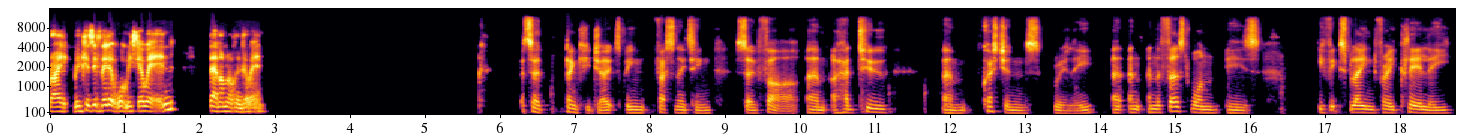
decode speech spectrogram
right? Because if they don't want me to go in, then I'm not going to go in So thank you, Jo. It's been fascinating so far. Um, I had two um, questions really, and and the first one is you've explained very clearly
